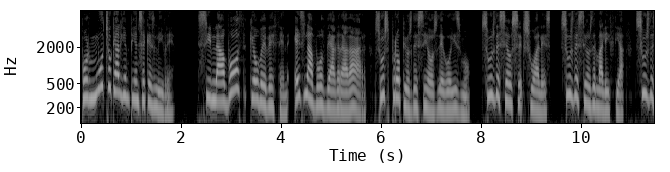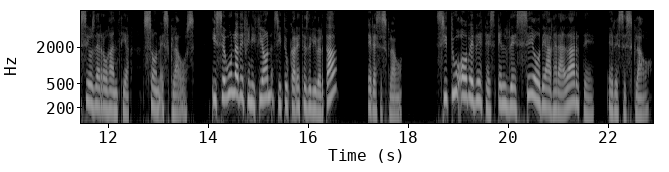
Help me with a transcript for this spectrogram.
Por mucho que alguien piense que es libre, si la voz que obedecen es la voz de agradar sus propios deseos de egoísmo, sus deseos sexuales, sus deseos de malicia, sus deseos de arrogancia, son esclavos. Y según la definición, si tú careces de libertad, eres esclavo. Si tú obedeces el deseo de agradarte, eres esclavo.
